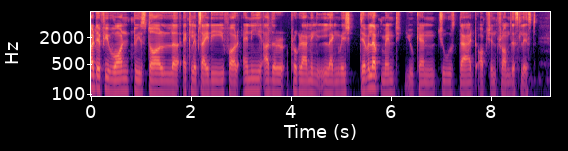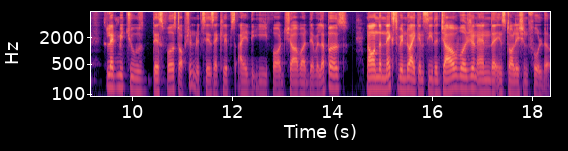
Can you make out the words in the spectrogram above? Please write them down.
But if you want to install uh, Eclipse IDE for any other programming language development, you can choose that option from this list. So let me choose this first option, which says Eclipse IDE for Java developers. Now on the next window, I can see the Java version and the installation folder.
